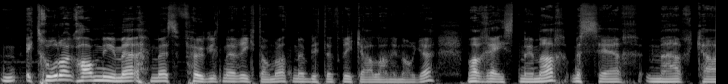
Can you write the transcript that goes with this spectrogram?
jeg tror det har mye med, med selvfølgelig med rikdommen at vi er blitt et rikere land i Norge. Vi har reist mye mer. Vi ser mer hva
